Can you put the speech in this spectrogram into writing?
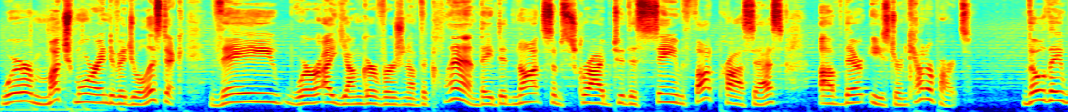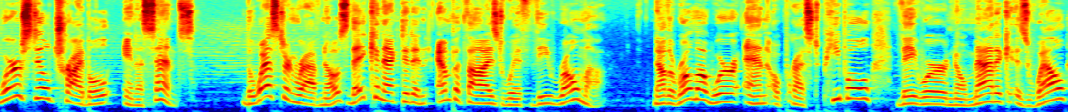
were much more individualistic. They were a younger version of the clan. They did not subscribe to the same thought process of their Eastern counterparts, though they were still tribal in a sense. The Western Ravnos, they connected and empathized with the Roma. Now, the Roma were an oppressed people, they were nomadic as well,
